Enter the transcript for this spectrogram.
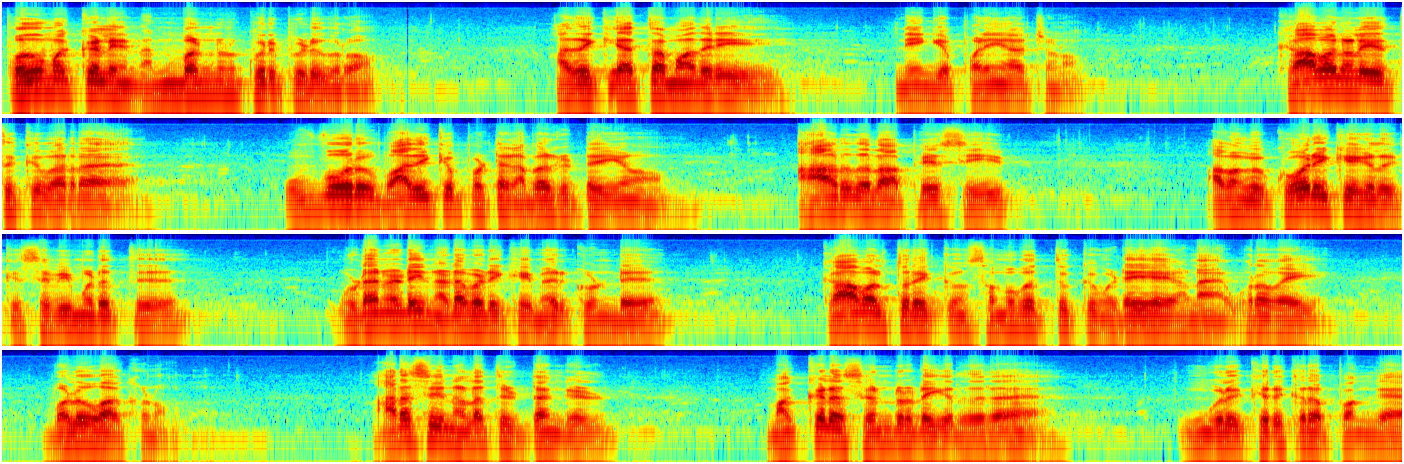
பொதுமக்களின் நண்பன்னு குறிப்பிடுகிறோம். அதுக்கேற்ற மாதிரி நீங்கள் பணியாற்றணும். காவல் நிலையத்துக்கு வர்ற ஒவ்வொரு பாதிக்கப்பட்ட நபர்கிட்டையும் ஆறுதலாக பேசி அவங்க கோரிக்கைகளுக்கு செவிமடுத்து உடனடி நடவடிக்கை மேற்கொண்டு காவல்துறைக்கும் சமூகத்துக்கும் இடையேயான உறவை வலுவாக்கணும். அரசு நலத்திட்டங்கள் மக்களை சென்றடைகிறதுல உங்களுக்கு இருக்கிற பங்கை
